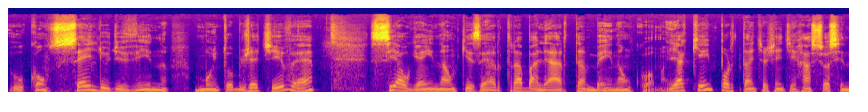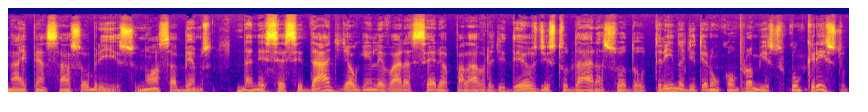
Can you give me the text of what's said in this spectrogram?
o conselho divino, muito objetivo, é: se alguém não quiser trabalhar, também não coma. E aqui é importante a gente raciocinar e pensar sobre isso. Nós sabemos da necessidade de alguém levar a sério a palavra de Deus, de estudar a sua doutrina, de ter um compromisso com Cristo,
